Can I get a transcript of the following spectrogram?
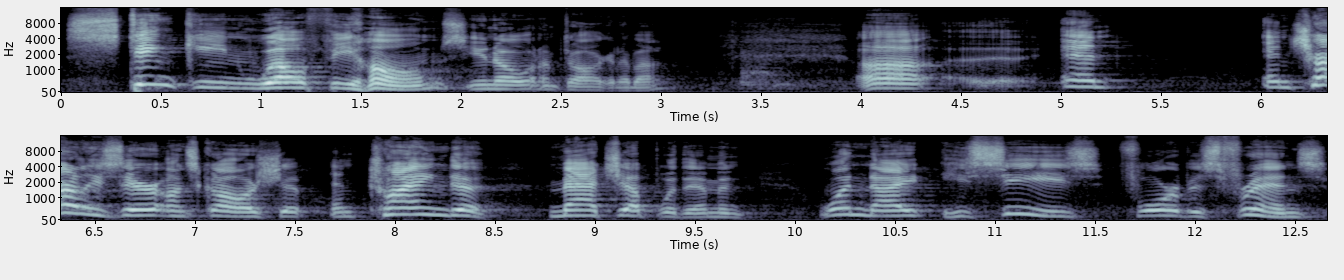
stinking wealthy homes. You know what I'm talking about. Uh, and, and Charlie's there on scholarship and trying to match up with him. And one night he sees four of his friends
